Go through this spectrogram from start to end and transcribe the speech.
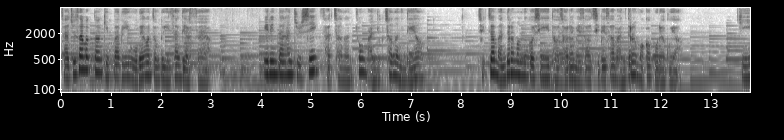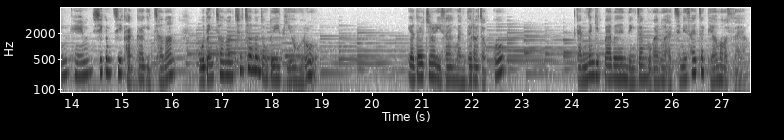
자주 사먹던 김밥이 500원 정도 인상되었어요. 1인당 한 줄씩 4,000원, 총 16,000원인데요. 직접 만들어 먹는 것이 더 저렴해서 집에서 만들어 먹어 보려고요. 김, 햄, 시금치 각각 2,000원, 오뎅 1,000원, 7,000원 정도의 비용으로 8줄 이상 만들어졌고 남는 김밥은 냉장 보관 후 아침에 살짝 데워 먹었어요.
